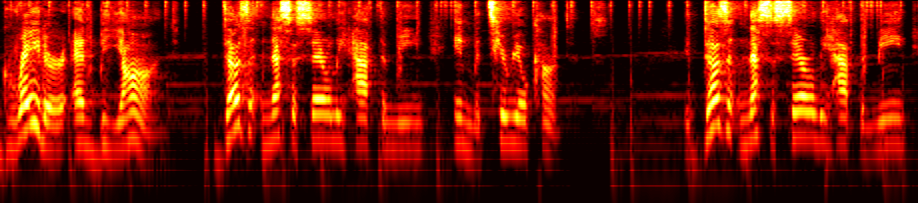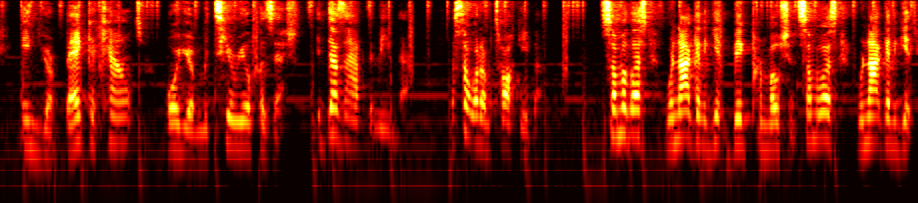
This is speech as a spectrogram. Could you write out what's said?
Greater and beyond doesn't necessarily have to mean in material context. It doesn't necessarily have to mean in your bank accounts or your material possessions. It doesn't have to mean that. That's not what I'm talking about. Some of us, we're not going to get big promotions. Some of us, we're not going to get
